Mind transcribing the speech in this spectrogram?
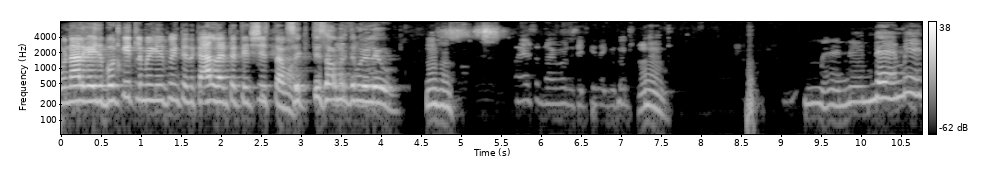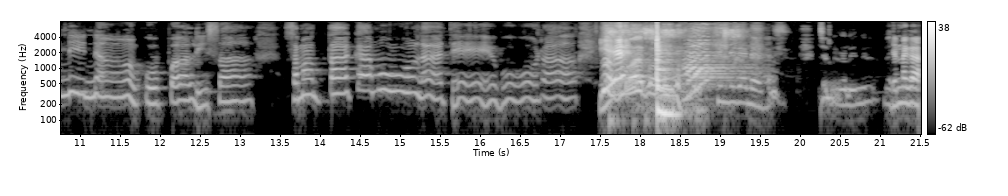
ఓ నాలుగైదు బొక్కిట్లు మిగిలిపింటుంది కాళ్ళంటే తెచ్చిస్తాము. శక్తి సామర్థ్యములు లేవు. మెనినా కుపాలిసా సమంతకమూల దేవుడా ఏ చిన్నగానే. చిన్నగా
